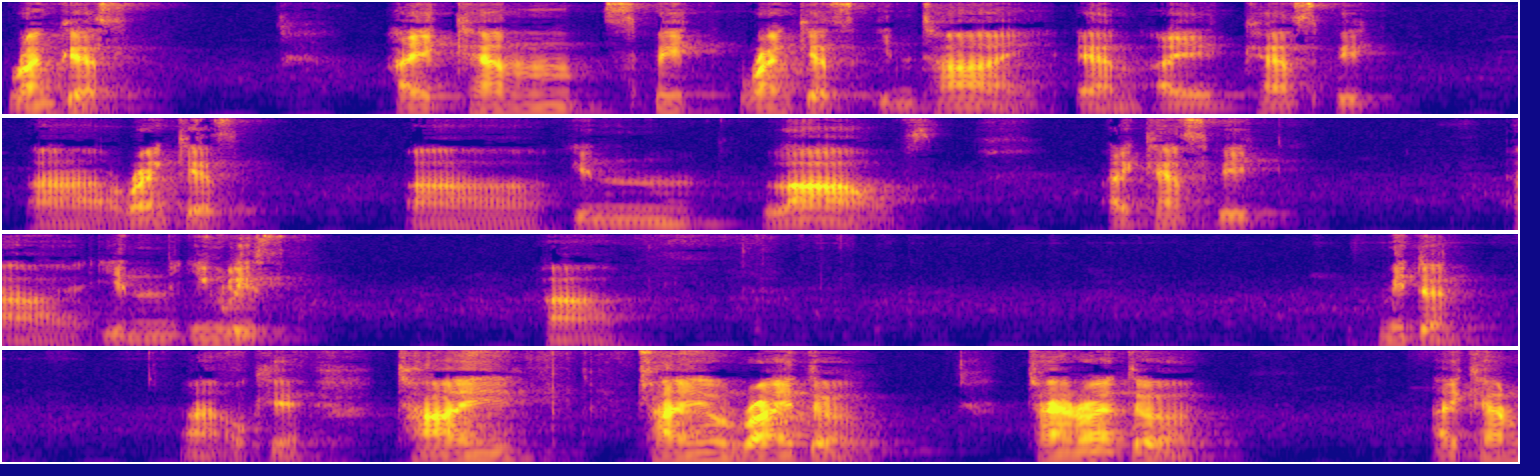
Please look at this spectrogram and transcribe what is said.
Language. I can speak language in Thai and I can speak uh, language uh, in Laos. I can speak uh, in English. Uh, Middle. Ah, okay. Thai, Thai writer. Thai writer. I can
